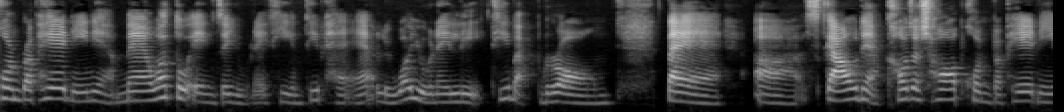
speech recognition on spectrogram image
คนประเภทนี้เนี่ยแม้ว่าตัวเองจะอยู่ในทีมที่แพ้ หรือว่าอยู่ในลีกที่แบบรอง แต่สเกลเนี่ยเขาจะชอบคนประเภทนี้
